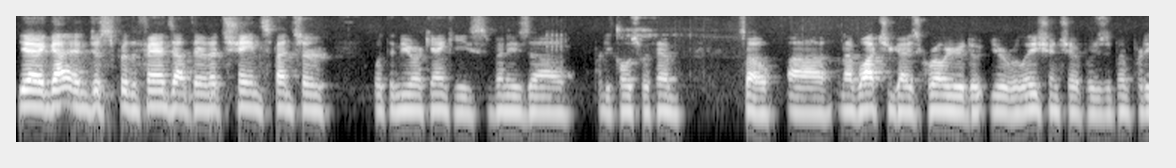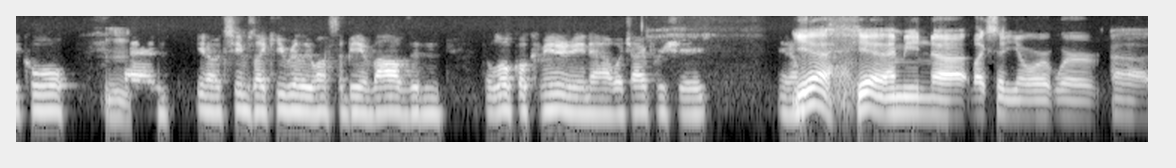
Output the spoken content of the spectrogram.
yeah, got and just for the fans out there, that's Shane Spencer with the New York Yankees. Vinnie's uh, pretty close with him, so uh, and I've watched you guys grow your your relationship, which has been pretty cool. Mm. And you know, it seems like he really wants to be involved in the local community now, which I appreciate You know? Yeah, yeah. I mean, uh, like I said, you know, we're, we're uh,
